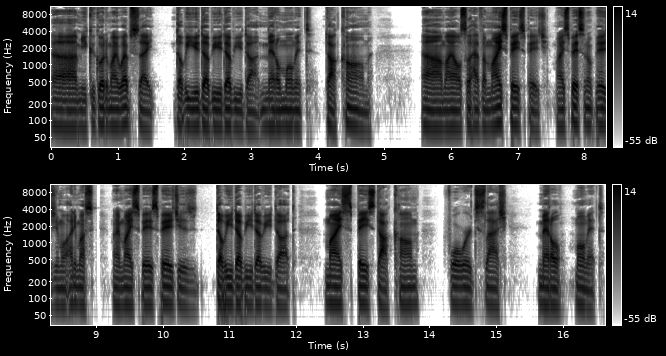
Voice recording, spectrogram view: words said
Um, you could go to my website, www.metalmoment.com. Um, I also have a MySpace page. MySpace のページもあります。My MySpace page is www.myspace.com forward slash metal moment.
